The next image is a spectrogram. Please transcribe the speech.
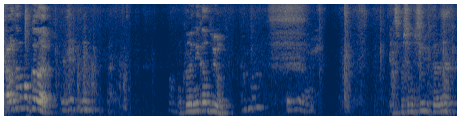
Kaldırma o kadar. Özür dilerim. O kadar ne kaldırıyorsun? Tamam. Özür dilerim. Az paşamı sür yukarıda.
